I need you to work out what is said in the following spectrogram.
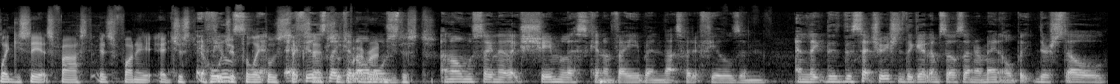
like you say, it's fast, it's funny, it just it, holds you for like those it- six it feels episodes, like an whatever, almost, and you just an almost kind of like shameless kind of vibe, and that's what it feels. And and like the the situations they get themselves in are mental, but they're still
